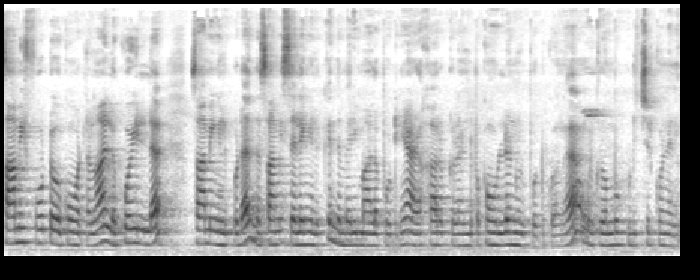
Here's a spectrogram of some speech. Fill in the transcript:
சாமி ஃபோட்டோவுக்கும் ஒட்டலாம். இல்லை கோயிலில் சாமிங்களுக்கு கூட இந்த சாமி சிலைங்களுக்கு இந்த மாதிரி மாலை போட்டிங்கன்னா அழகாக இருக்கும். ரெண்டு பக்கம் உள்ள நூல் போட்டுக்கோங்க. உங்களுக்கு ரொம்ப பிடிச்சிருக்கும்னு நினைக்கிறேன்.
